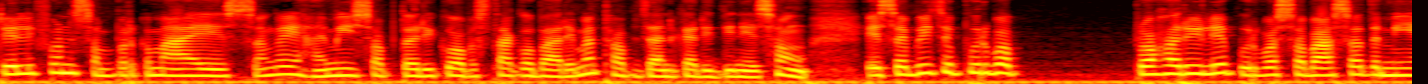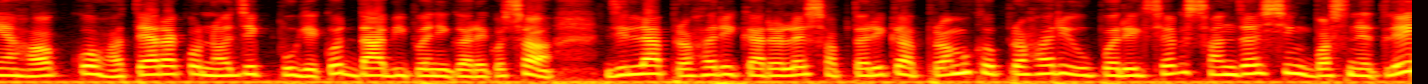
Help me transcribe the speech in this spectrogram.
टेलिफोन सम्पर्कमा आएसँगै हामी सप्तरीको अवस्थाको बारेमा थप जानकारी दिनेछौँ। यसैबीच पूर्व प्रहरीले पूर्व सभासद मिया हकको हत्याराको नजिक पुगेको दावी पनि गरेको छ। जिल्ला प्रहरी कार्यालय सप्तरीका प्रमुख प्रहरी उपरीक्षक सञ्जय सिंह बस्नेतले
